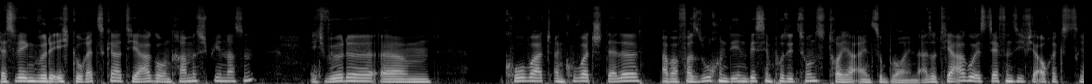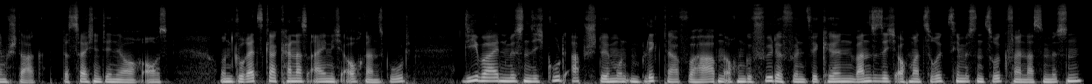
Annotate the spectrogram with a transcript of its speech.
Deswegen würde ich Goretzka, Thiago und Rames spielen lassen. Ich würde ähm, Kovac an Kovac Stelle aber versuchen, den ein bisschen positionstreuer einzubläuen. Also Thiago ist defensiv ja auch extrem stark. Das zeichnet den ja auch aus. Und Goretzka kann das eigentlich auch ganz gut. Die beiden müssen sich gut abstimmen und einen Blick dafür haben, auch ein Gefühl dafür entwickeln, wann sie sich auch mal zurückziehen müssen, zurückfallen lassen müssen.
